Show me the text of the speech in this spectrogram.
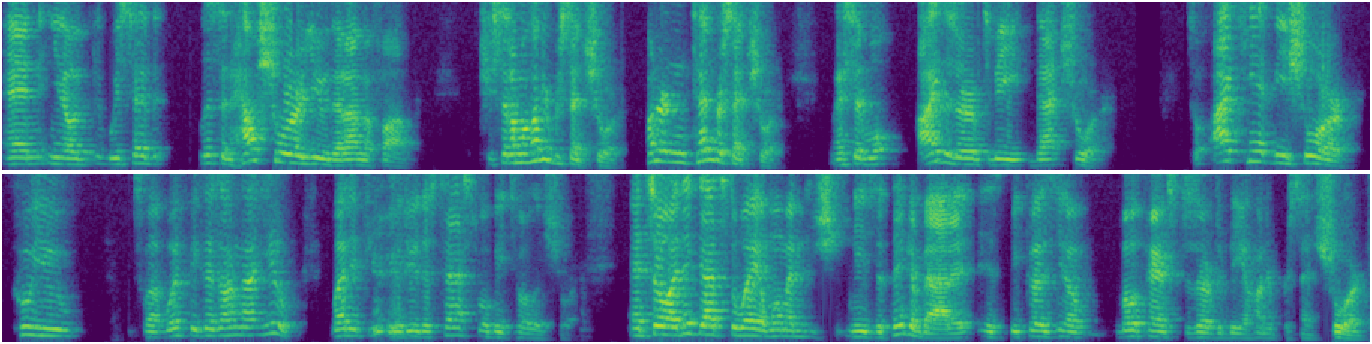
And, you know, we said, listen, how sure are you that I'm the father? She said, I'm hundred percent sure, hundred and ten percent sure. And I said, well, I deserve to be that sure. So I can't be sure who you slept with because I'm not you. But if you you do this test, we'll be totally sure. And so I think that's the way a woman needs to think about it is because, you know, both parents deserve to be hundred percent sure.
